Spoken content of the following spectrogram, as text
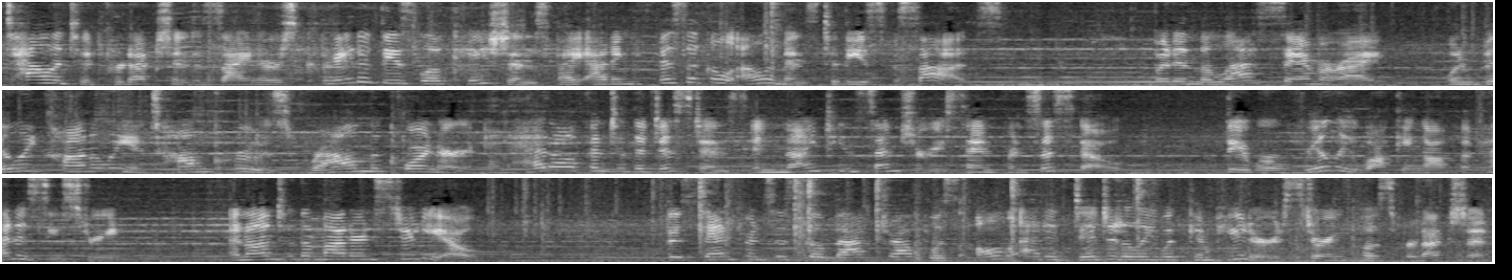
Talented production designers created these locations by adding physical elements to these facades. But in The Last Samurai, when Billy Connolly and Tom Cruise round the corner and head off into the distance in 19th century San Francisco, they were really walking off of Hennessy Street and onto the modern studio. The San Francisco backdrop was all added digitally with computers during post-production.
